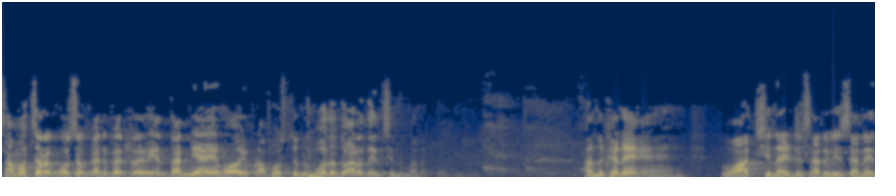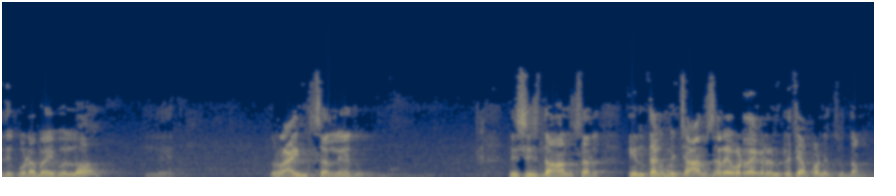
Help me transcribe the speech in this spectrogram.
సంవత్సరం కోసం కనిపెట్టడం ఎంత అన్యాయమో ఇప్పుడు అపోస్తుని బోధ ద్వారా తెలిసింది మనకు. అందుకనే వాచ్ నైట్ సర్వీస్ అనేది కూడా బైబిల్లో లేదు. రాయించలేదు దిస్ ఈజ్ ద ఆన్సర్ ఇంతకు మించి ఆన్సర్ ఎవరి దగ్గర ఉంటే చెప్పండి చూద్దాం.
